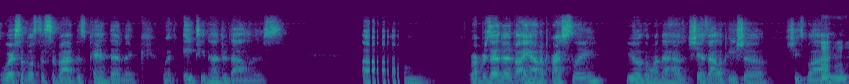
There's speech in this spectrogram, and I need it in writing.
we're supposed to survive this pandemic with eighteen hundred dollars. Um, Representative Ayanna Pressley, you know the one that has she has alopecia, she's black. Mhm.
